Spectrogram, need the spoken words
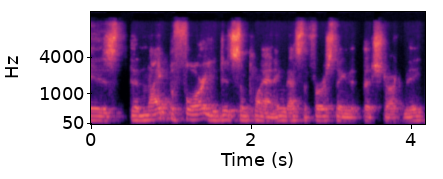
Is the night before you did some planning? That's the first thing that, that struck me.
